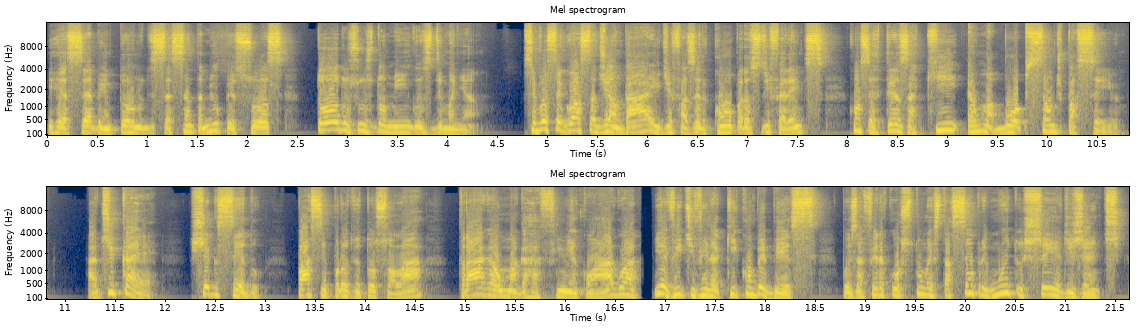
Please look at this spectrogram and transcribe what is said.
e recebe em torno de 60 mil pessoas todos os domingos de manhã. Se você gosta de andar e de fazer compras diferentes, com certeza aqui é uma boa opção de passeio. A dica é: chegue cedo, passe protetor solar, traga uma garrafinha com água e evite vir aqui com bebês, pois a feira costuma estar sempre muito cheia de gente.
